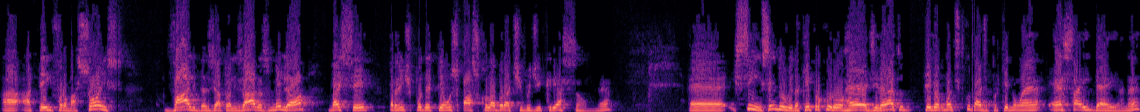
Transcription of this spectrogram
a, a ter informações válidas e atualizadas, melhor vai ser para a gente poder ter um espaço colaborativo de criação. Né? É, sim, sem dúvida, quem procurou réia direto teve alguma dificuldade, porque não é essa a ideia. Né?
